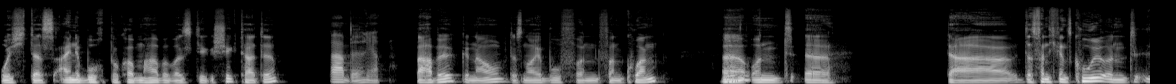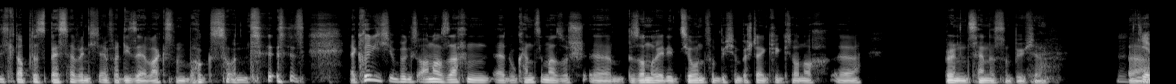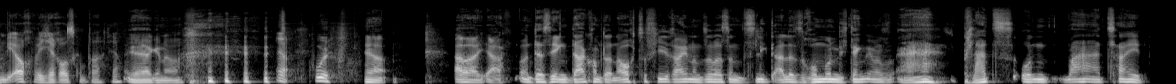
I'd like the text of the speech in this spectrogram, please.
wo ich das eine Buch bekommen habe, was ich dir geschickt hatte. Babel, ja. Babel, genau, das neue Buch von, von Kwang. Äh, mhm. Äh, und äh, da, das fand ich ganz cool und ich glaube, das ist besser, wenn ich einfach diese Erwachsenenbox und da kriege ich übrigens auch noch Sachen, äh, du kannst immer so äh, besondere Editionen von Büchern bestellen, kriege ich auch noch äh, Brandon Sanderson Bücher. Hm. Die haben die auch welche rausgebracht, ja? Ja, genau. ja, cool. Ja. Aber ja, und deswegen, da kommt dann auch zu viel rein und sowas und es liegt alles rum und ich denke immer so, ah, Platz und ah, Zeit.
